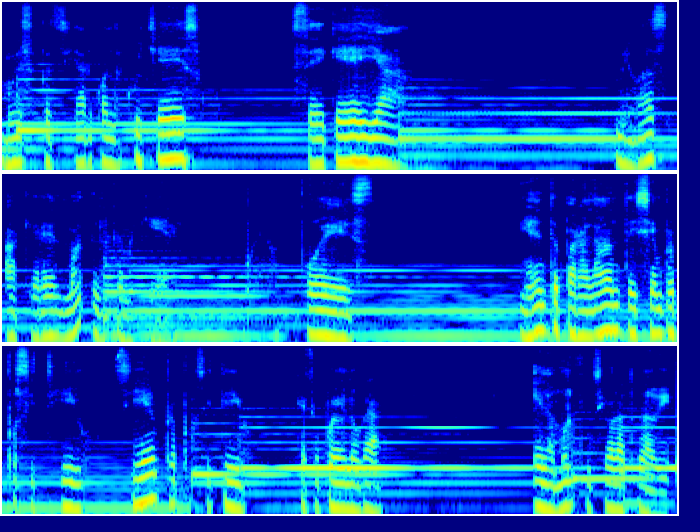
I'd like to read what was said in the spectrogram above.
muy especial cuando escuche eso, sé que ella me vas a querer más de lo que me quiere. Bueno, pues mi gente para adelante y siempre positivo, siempre positivo, que se puede lograr. El amor funciona todavía.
